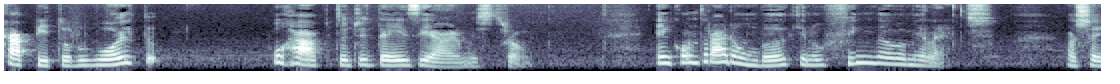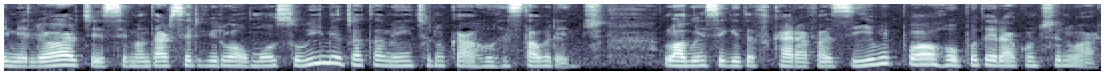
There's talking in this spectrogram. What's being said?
Capítulo 8 O rapto de Daisy Armstrong. Encontraram Buck no fim da omelete. Achei melhor, disse, mandar servir o almoço imediatamente no carro-restaurante. Logo em seguida ficará vazio e Poirot poderá continuar.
